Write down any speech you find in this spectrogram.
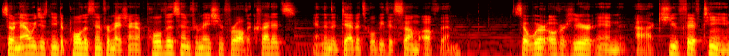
so now we just need to pull this information. I'm going to pull this information for all the credits, and then the debits will be the sum of them. So we're over here in uh, Q15.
